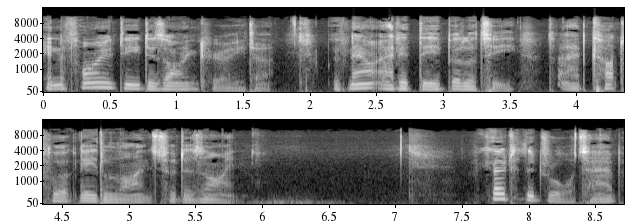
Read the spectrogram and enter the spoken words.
In the 5D Design Creator, we've now added the ability to add cutwork needle lines to a design. If we go to the Draw tab,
